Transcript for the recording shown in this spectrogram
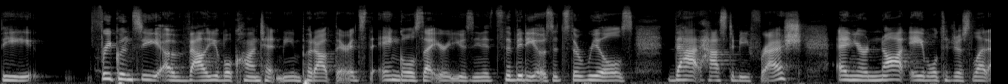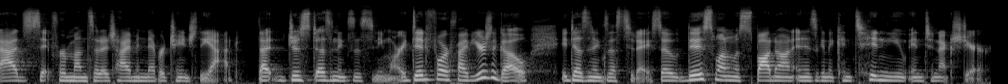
the frequency of valuable content being put out there. It's the angles that you're using, it's the videos, it's the reels. That has to be fresh. And you're not able to just let ads sit for months at a time and never change the ad. That just doesn't exist anymore. It did four or five years ago, it doesn't exist today. So this one was spot on and is going to continue into next year.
